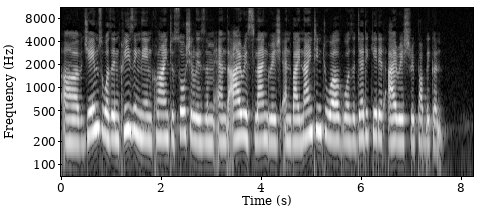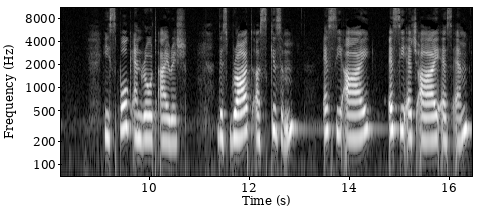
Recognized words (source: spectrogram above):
uh, James was increasingly inclined to socialism and the Irish language, and by 1912 was a dedicated Irish Republican. He spoke and wrote Irish. This brought a schism, S-C-I, S-C-H-I-S-M,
